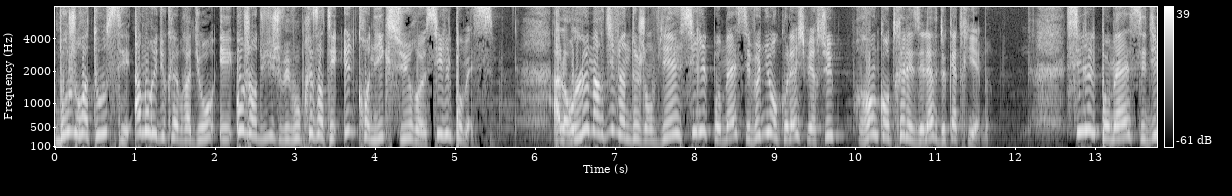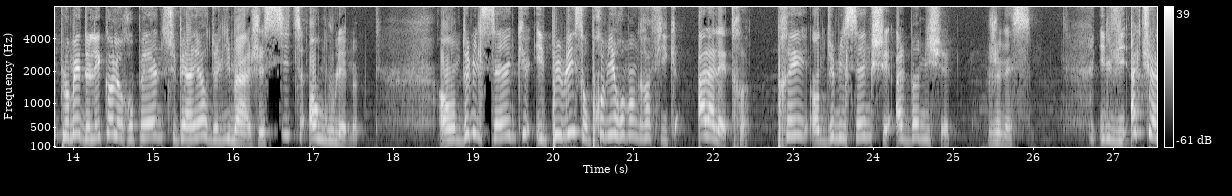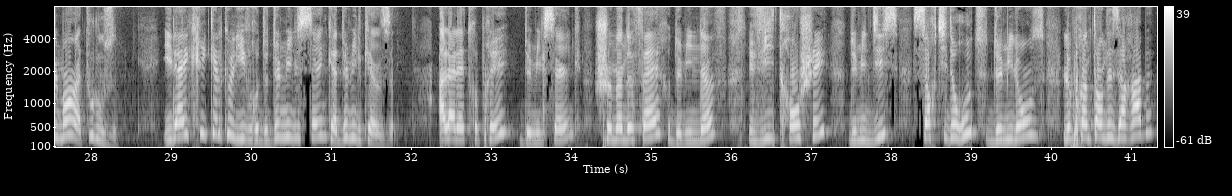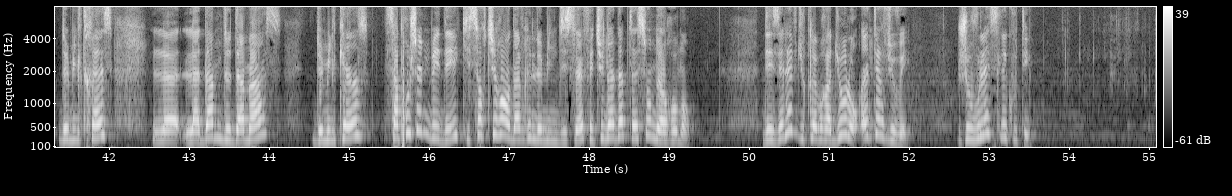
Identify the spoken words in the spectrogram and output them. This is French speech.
Bonjour à tous, c'est Amaury du Club Radio et aujourd'hui je vais vous présenter une chronique sur euh, Cyril Pomès. Alors le mardi 22 janvier, Cyril Pomès est venu au collège Perçu rencontrer les élèves de 4e. Cyril Pomès est diplômé de l'école européenne supérieure de l'image, site Angoulême. En 2005, il publie son premier roman graphique, À la lettre, prêt en 2005 chez Albin Michel, jeunesse. Il vit actuellement à Toulouse. Il a écrit quelques livres de 2005 à 2015. À la lettre près, 2005, Chemin de fer, 2009, Vie tranchée, 2010, Sortie de route, 2011, Le printemps des Arabes, 2013, La, la Dame de Damas, 2015. Sa prochaine BD, qui sortira en avril 2019, est une adaptation d'un roman. Des élèves du club radio l'ont interviewé. Je vous laisse l'écouter.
